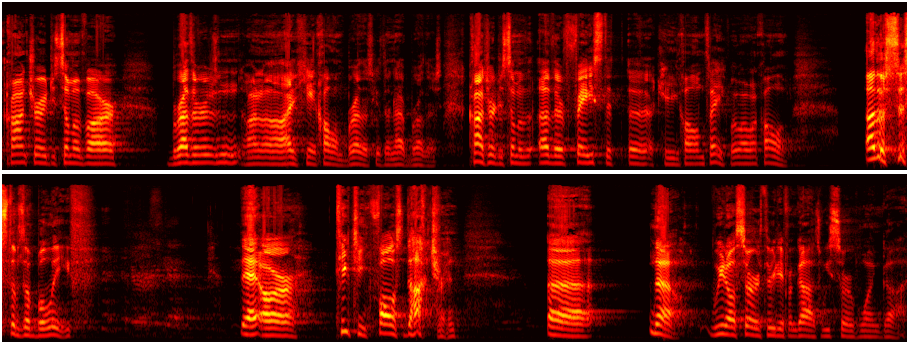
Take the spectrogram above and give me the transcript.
contrary to some of our brothers, and I can't call them brothers because they're not brothers. Contrary to some of the other faiths that, uh, can you call them faith? What do I want to call them? Other systems of belief that are teaching false doctrine. Uh, no, we don't serve three different gods. We serve one God.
